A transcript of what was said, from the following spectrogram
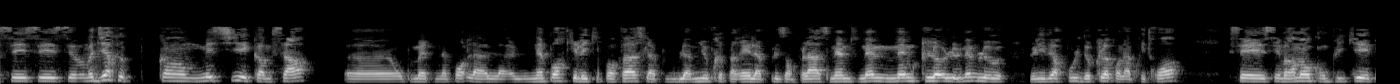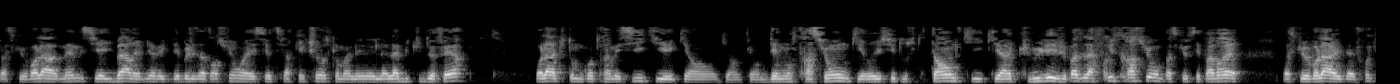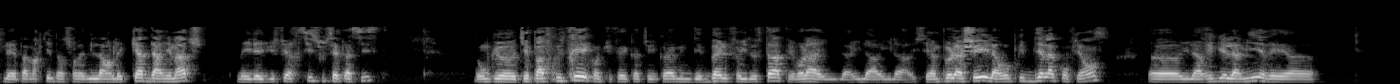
c'est, c'est, on va dire que quand Messi est comme ça, euh, on peut mettre n'importe n'importe quelle équipe en face, la, la mieux préparée, la plus en place. Même même même le, même le, Liverpool de Klopp en a pris trois. C'est c'est vraiment compliqué parce que voilà, même si Eibar est venu avec des belles intentions et essayer de faire quelque chose comme elle a l'habitude de faire, voilà, tu tombes contre un Messi qui est qui est en, qui est en, démonstration, qui réussit tout ce qu'il tente, qui qui a accumulé, je vais pas de la frustration parce que c'est pas vrai, parce que voilà, je crois qu'il avait pas marqué dans les, les quatre derniers matchs, mais il a dû faire six ou sept assists. Donc euh, tu es pas frustré quand tu fais quand tu as quand même une des belles feuilles de stats et voilà il a il a il a il s'est un peu lâché il a repris bien la confiance il a réglé la mire et euh,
